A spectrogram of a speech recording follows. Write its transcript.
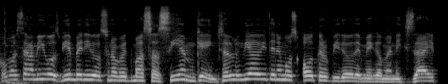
¿Cómo están amigos? Bienvenidos una vez más a CM Games. El día de hoy tenemos otro video de Mega Man X Dive.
